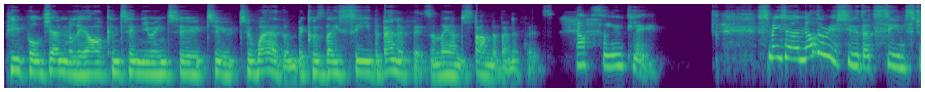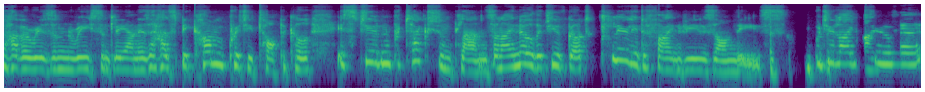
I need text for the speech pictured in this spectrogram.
people generally are continuing to to to wear them because they see the benefits and they understand the benefits. Absolutely. Smita, another issue that seems to have arisen recently and has become pretty topical is student protection plans. And I know that you've got clearly defined views on these. Would you like to uh,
